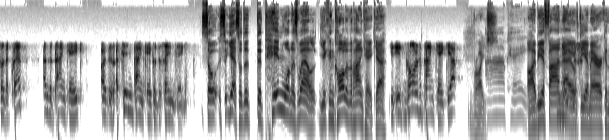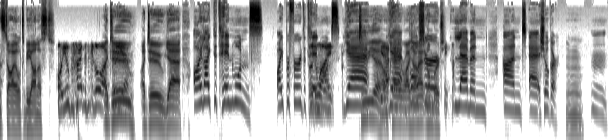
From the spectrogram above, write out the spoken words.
So the crepe and the pancake, or the, a thin pancake, are the same thing. So, so yeah, so the, the thin one as well, you can call it a pancake, yeah? You, you can call it a pancake, yeah. Right. Ah, okay. I'd be a fan Make now it. of the American style, to be honest. Oh, you prefer the big one? I do, I do, yeah. I like the thin ones. I prefer the thin do ones. Yeah. Do you? Yeah. Okay, yeah, right, I'm butter, outnumbered. lemon, and uh, sugar. That,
